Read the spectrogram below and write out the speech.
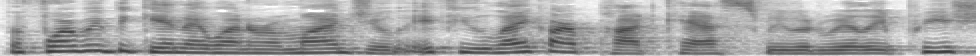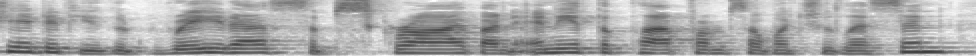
Before we begin, I want to remind you if you like our podcasts, we would really appreciate if you could rate us, subscribe on any of the platforms on which you listen.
